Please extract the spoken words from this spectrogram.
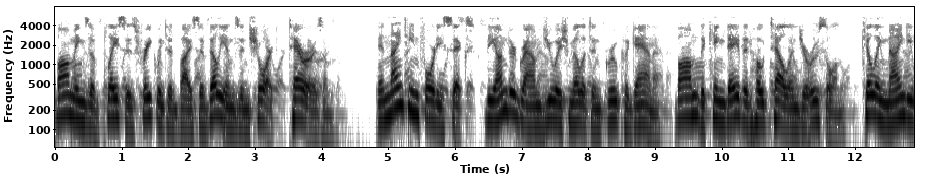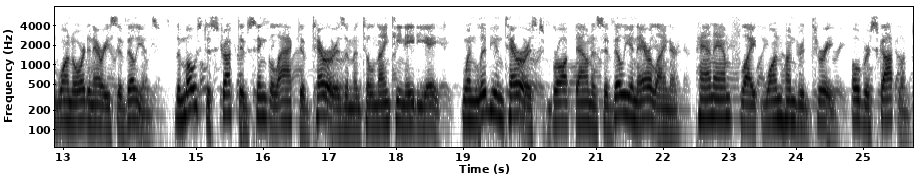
bombings of places frequented by civilians in short, terrorism. In 1946, the underground Jewish militant group Haganah bombed the King David Hotel in Jerusalem, killing 91 ordinary civilians, the most destructive single act of terrorism until 1988, when Libyan terrorists brought down a civilian airliner, Pan Am Flight 103, over Scotland,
